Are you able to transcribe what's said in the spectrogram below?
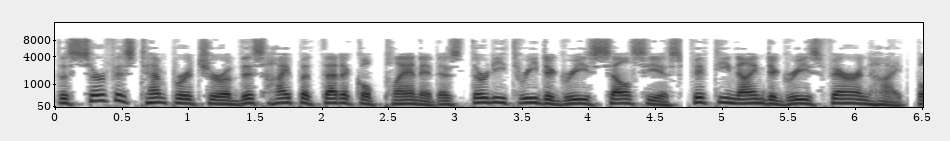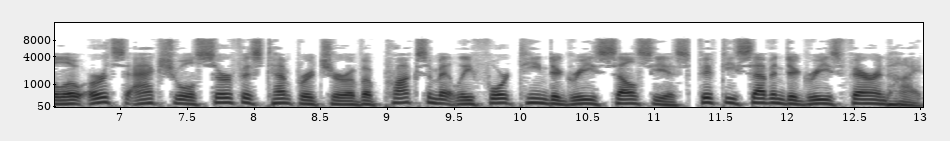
The surface temperature of this hypothetical planet is 33 degrees Celsius (59 degrees Fahrenheit) below Earth's actual surface temperature of approximately 14 degrees Celsius (57 degrees Fahrenheit).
